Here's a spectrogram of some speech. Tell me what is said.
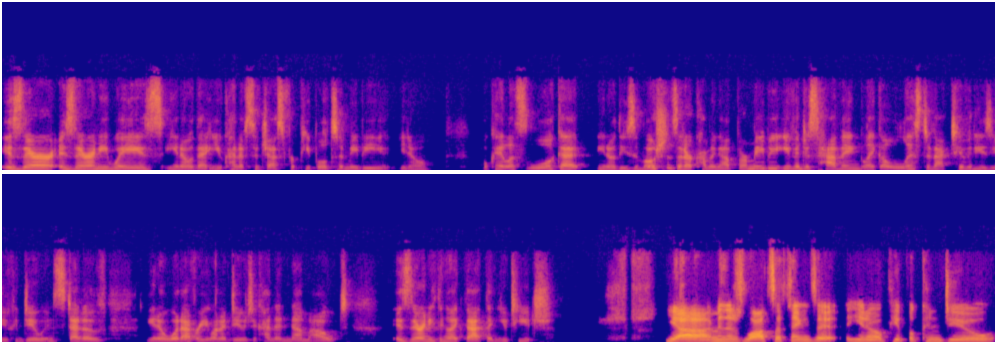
is there is there any ways you know that you kind of suggest for people to maybe you know okay let's look at you know these emotions that are coming up or maybe even just having like a list of activities you could do instead of you know whatever you want to do to kind of numb out. Is there anything like that that you teach? Yeah i mean there's lots of things that you know people can do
